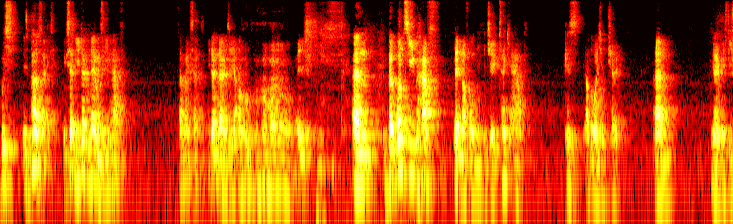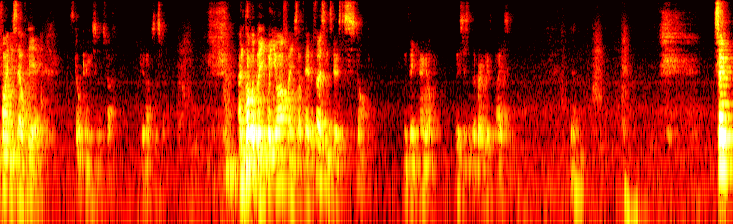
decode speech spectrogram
which is perfect, except you don't know until you have. That makes sense. You don't know until you have. um, but once you have bitten off more than you can chew, take it out, because otherwise you'll choke. Um, you know, if you find yourself here, stop doing some stuff. Get off some stuff. And probably when you are finding yourself here, the first thing to do is to stop and think, hang on, this isn't a very good place. So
